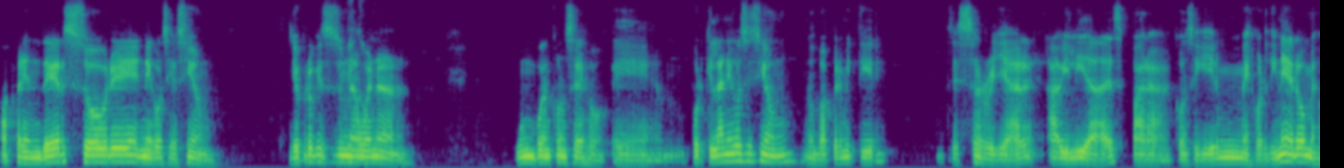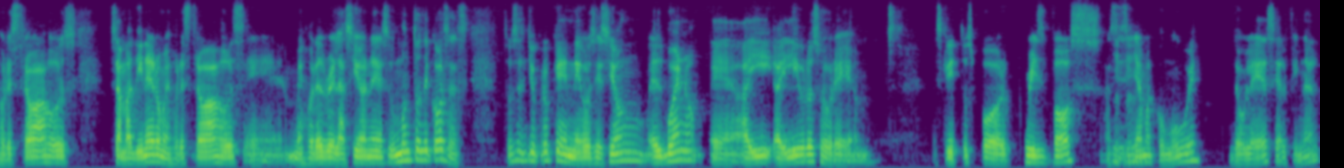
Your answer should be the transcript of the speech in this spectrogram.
aprender sobre negociación. Yo creo que eso es una buena, un buen consejo, eh, porque la negociación nos va a permitir desarrollar habilidades para conseguir mejor dinero, mejores trabajos, o sea, más dinero, mejores trabajos, eh, mejores relaciones, un montón de cosas. Entonces yo creo que negociación es bueno. Eh, hay, hay libros sobre, um, escritos por Chris Voss, así se llama, con V, doble S al final.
